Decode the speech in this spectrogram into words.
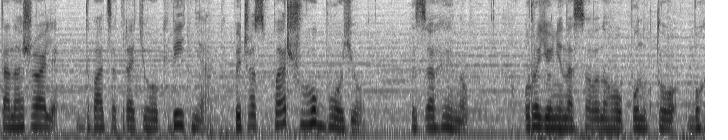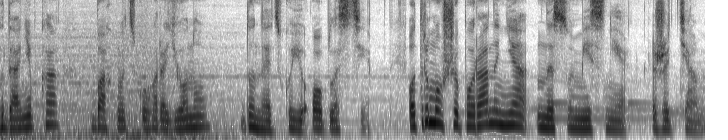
Та, на жаль, 23 квітня під час першого бою загинув у районі населеного пункту Богданівка Бахмутського району Донецької області, отримавши поранення несумісні життям.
